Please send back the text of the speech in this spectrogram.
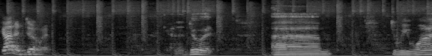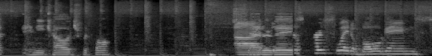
Got to do it. Got to do it. Um, do we want any college football? Uh, Saturday. this first slate of bowl games,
